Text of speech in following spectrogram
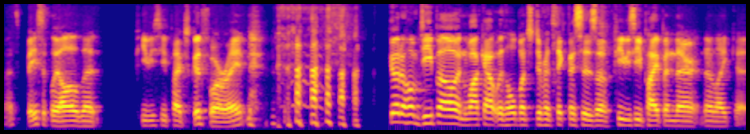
That's basically all that PVC pipe's good for, right? Go to Home Depot and walk out with a whole bunch of different thicknesses of PVC pipe, and they're they're like, uh,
